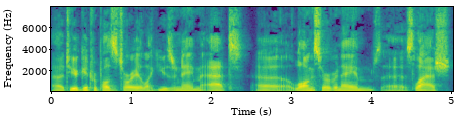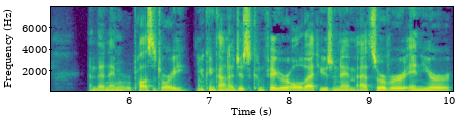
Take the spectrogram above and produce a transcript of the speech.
uh, to your Git repository, like username at uh, long server name uh, slash, and then name of repository, you can kind of just configure all that username at server in your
